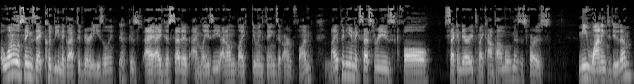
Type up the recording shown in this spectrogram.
one of those things that could be neglected very easily. Yeah. Because I, I just said it, I'm lazy. I don't like doing things that aren't fun. Mhm. My opinion, accessories fall secondary to my compound movements as far as me wanting to do them.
